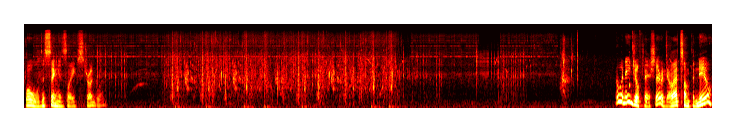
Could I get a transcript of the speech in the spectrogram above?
Whoa, this thing is like struggling. Angelfish. There we go. That's something new.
